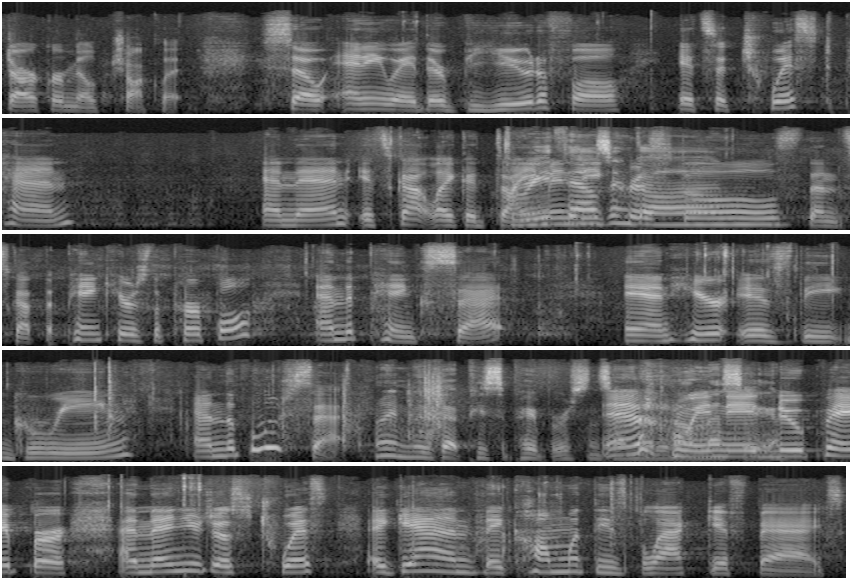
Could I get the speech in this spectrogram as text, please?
darker milk chocolate. So, anyway, they're beautiful. It's a twist pen. And then it's got like a diamondy 3,000 gone. crystals. Then it's got the pink. Here's the purple and the pink set. And here is the green and the blue set. Let me move that piece of paper since I moved it we need new paper. And then you just twist. Again, they come with these black gift bags.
